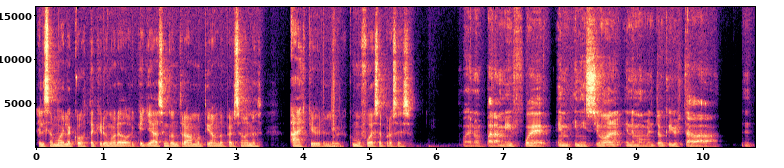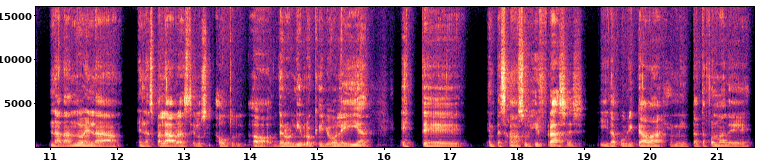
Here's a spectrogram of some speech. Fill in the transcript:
el Samuel Acosta, que era un orador que ya se encontraba motivando a personas a escribir un libro? ¿Cómo fue ese proceso? Bueno, para mí fue, inició en el momento que yo estaba nadando en, la, en las palabras de los, autos, ah, de los libros que yo leía, este, empezaron a surgir frases y la publicaba en mi plataforma de,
